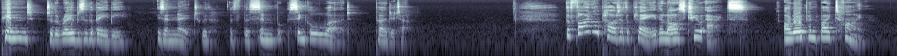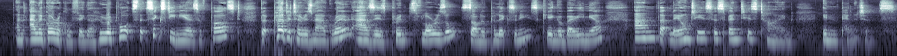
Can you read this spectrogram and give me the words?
Pinned to the robes of the baby is a note with the single word, perdita. The final part of the play, the last two acts, are opened by time an allegorical figure who reports that 16 years have passed, that Perdita is now grown, as is Prince Florizel, son of Polixenes, king of Bohemia, and that Leontes has spent his time in penitence.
